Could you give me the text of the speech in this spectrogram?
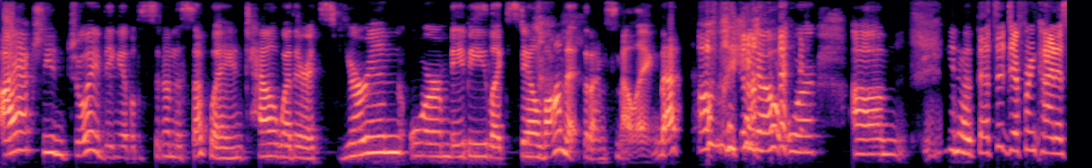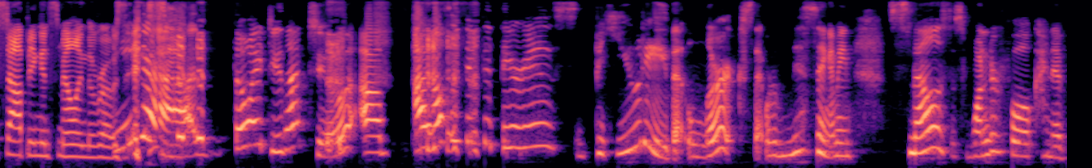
I actually enjoy being able to sit on the subway and tell whether it's urine or maybe like stale vomit that I'm smelling. That's Oh my God. you know, or um, you know, that's a different kind of stopping and smelling the roses. Yeah, though I do that too. Um, I also think that there is beauty that lurks that we're missing. I mean, smell is this wonderful kind of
